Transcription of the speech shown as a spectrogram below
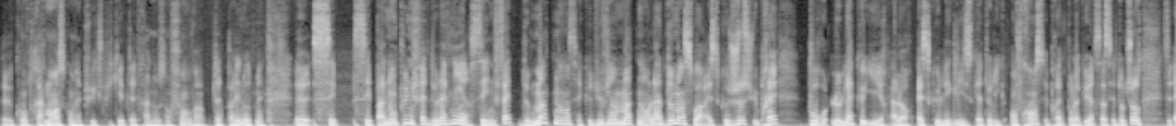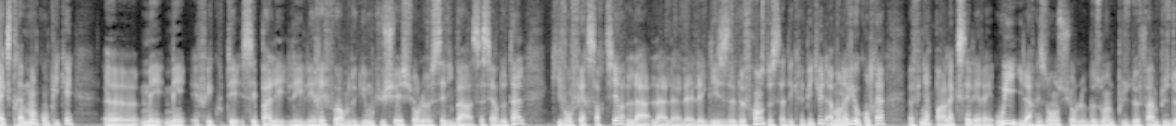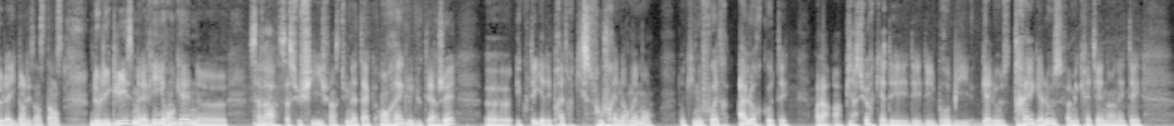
Euh, contrairement à ce qu'on a pu expliquer peut-être à nos enfants, peut-être pas les nôtres, mais euh, c'est pas non plus une fête de l'avenir. C'est une fête de maintenant. C'est-à-dire que Dieu vient maintenant, là, demain soir. Est-ce que je suis prêt pour l'accueillir? Alors, est-ce que l'Église catholique en France est prête pour l'accueillir? Ça, c'est autre chose. C'est extrêmement compliqué. Euh, mais, mais écoutez, c'est pas les, les, réformes de Guillaume Cuchet sur le célibat sacerdotal qui vont faire sortir l'Église de France de sa décrépitude. À mon avis, au contraire, va finir par l'accélérer. Oui, il a raison sur le besoin de plus de femmes, plus de laïcs dans les instances de l'Église, mais la vieille rengaine, euh, ça va, ça suffit. C'est une attaque en règle du clergé. Euh, écoutez, il y a des prêtres qui souffrent énormément. Donc il nous faut être à leur côté. Voilà. bien sûr qu'il y a des, brebis galeuses, très galeuses, femmes et chrétiennes, en hein, été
